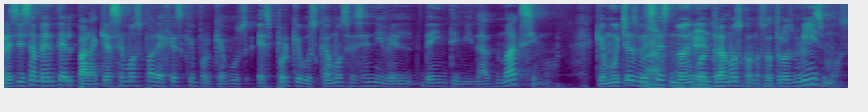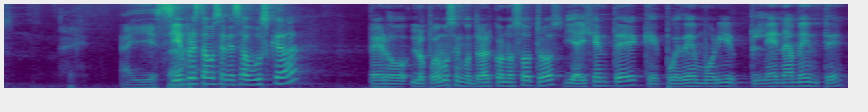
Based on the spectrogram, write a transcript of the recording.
precisamente el para qué hacemos pareja es que porque bus- es porque buscamos ese nivel de intimidad máximo, que muchas veces Ah, no ok. encontramos con nosotros mismos. Ahí está. Siempre estamos en esa búsqueda, pero lo podemos encontrar con nosotros y hay gente que puede morir plenamente,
